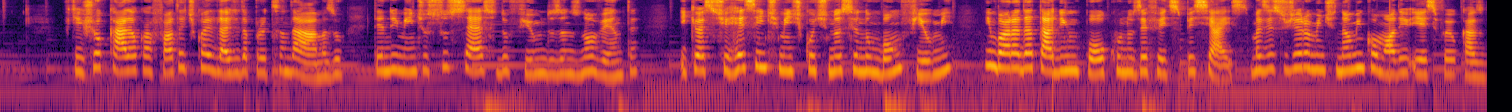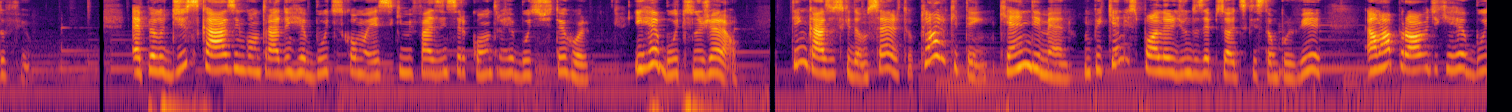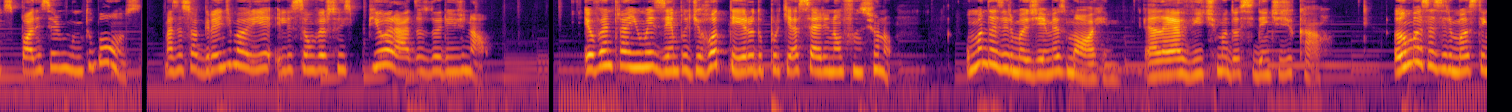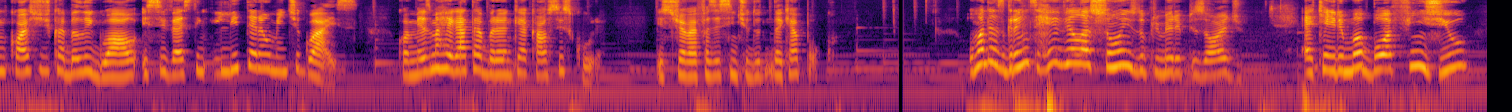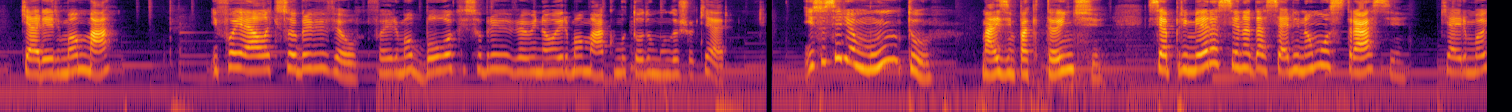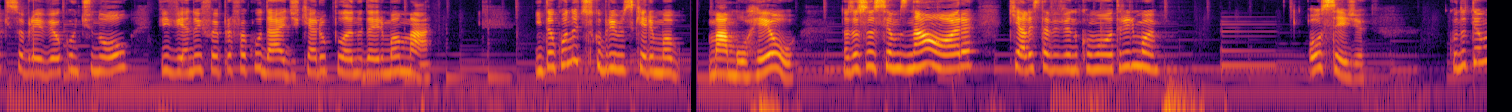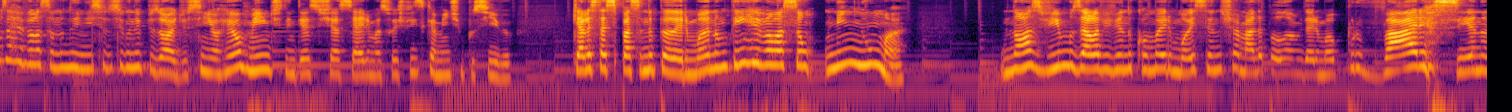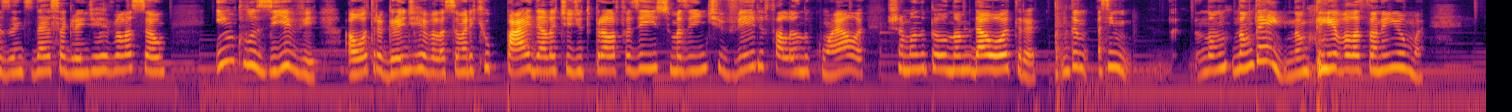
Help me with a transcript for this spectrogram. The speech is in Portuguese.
Fiquei chocada com a falta de qualidade da produção da Amazon, tendo em mente o sucesso do filme dos anos 90 e que eu assisti recentemente continua sendo um bom filme, embora datado em um pouco nos efeitos especiais, mas isso geralmente não me incomoda e esse foi o caso do filme. É pelo descaso encontrado em reboots como esse que me fazem ser contra reboots de terror, e reboots no geral. Tem casos que dão certo? Claro que tem. Candyman, um pequeno spoiler de um dos episódios que estão por vir, é uma prova de que reboots podem ser muito bons, mas na sua grande maioria eles são versões pioradas do original. Eu vou entrar em um exemplo de roteiro do porquê a série não funcionou. Uma das irmãs gêmeas morre, ela é a vítima do acidente de carro. Ambas as irmãs têm corte de cabelo igual e se vestem literalmente iguais, com a mesma regata branca e a calça escura. Isso já vai fazer sentido daqui a pouco. Uma das grandes revelações do primeiro episódio é que a irmã boa fingiu que era a irmã má e foi ela que sobreviveu. Foi a irmã boa que sobreviveu e não a irmã má, como todo mundo achou que era. Isso seria muito mais impactante se a primeira cena da série não mostrasse que a irmã que sobreviveu continuou vivendo e foi para a faculdade, que era o plano da irmã má. Então, quando descobrimos que a irmã má morreu, nós associamos na hora que ela está vivendo como outra irmã. Ou seja, quando temos a revelação no início do segundo episódio, sim, eu realmente tentei assistir a série, mas foi fisicamente impossível. Que ela está se passando pela irmã, não tem revelação nenhuma. Nós vimos ela vivendo como a irmã e sendo chamada pelo nome da irmã por várias cenas antes dessa grande revelação. Inclusive, a outra grande revelação era que o pai dela tinha dito para ela fazer isso, mas a gente vê ele falando com ela, chamando pelo nome da outra. Então, assim, não, não tem, não tem revelação nenhuma.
